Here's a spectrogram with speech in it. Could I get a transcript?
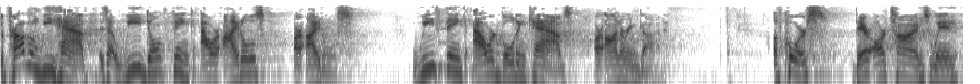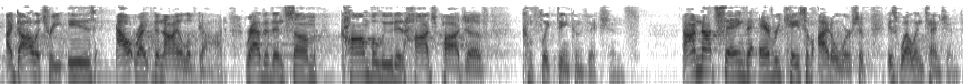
The problem we have is that we don't think our idols are idols. We think our golden calves are honoring God. Of course, there are times when idolatry is outright denial of God rather than some convoluted hodgepodge of conflicting convictions. Now, I'm not saying that every case of idol worship is well intentioned.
